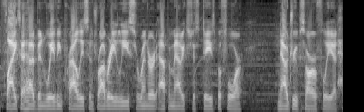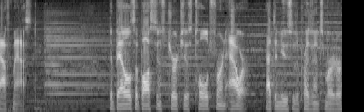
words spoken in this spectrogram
Flags that had been waving proudly since Robert E. Lee's surrender at Appomattox just days before now drooped sorrowfully at half mast. The bells of Boston's churches tolled for an hour at the news of the president's murder,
